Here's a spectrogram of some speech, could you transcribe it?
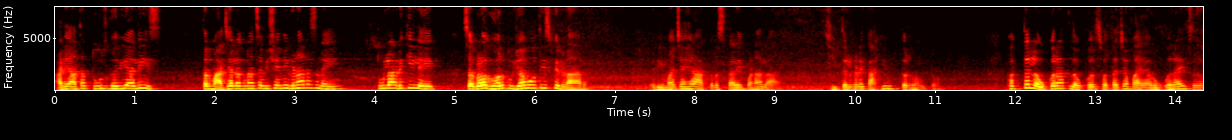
आणि आता तूच घरी आलीस? तर माझ्या लग्नाचा विषय निघणारच नाही. तू लाडकी लेख सगळं घर तुझ्याभोवतीच फिरणार. रीमाच्या ह्या आक्रस्ताळेपणाला शीतलकडे काही उत्तर नव्हतं. फक्त लवकरात लवकर स्वतःच्या पायावर उभं राहायचं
